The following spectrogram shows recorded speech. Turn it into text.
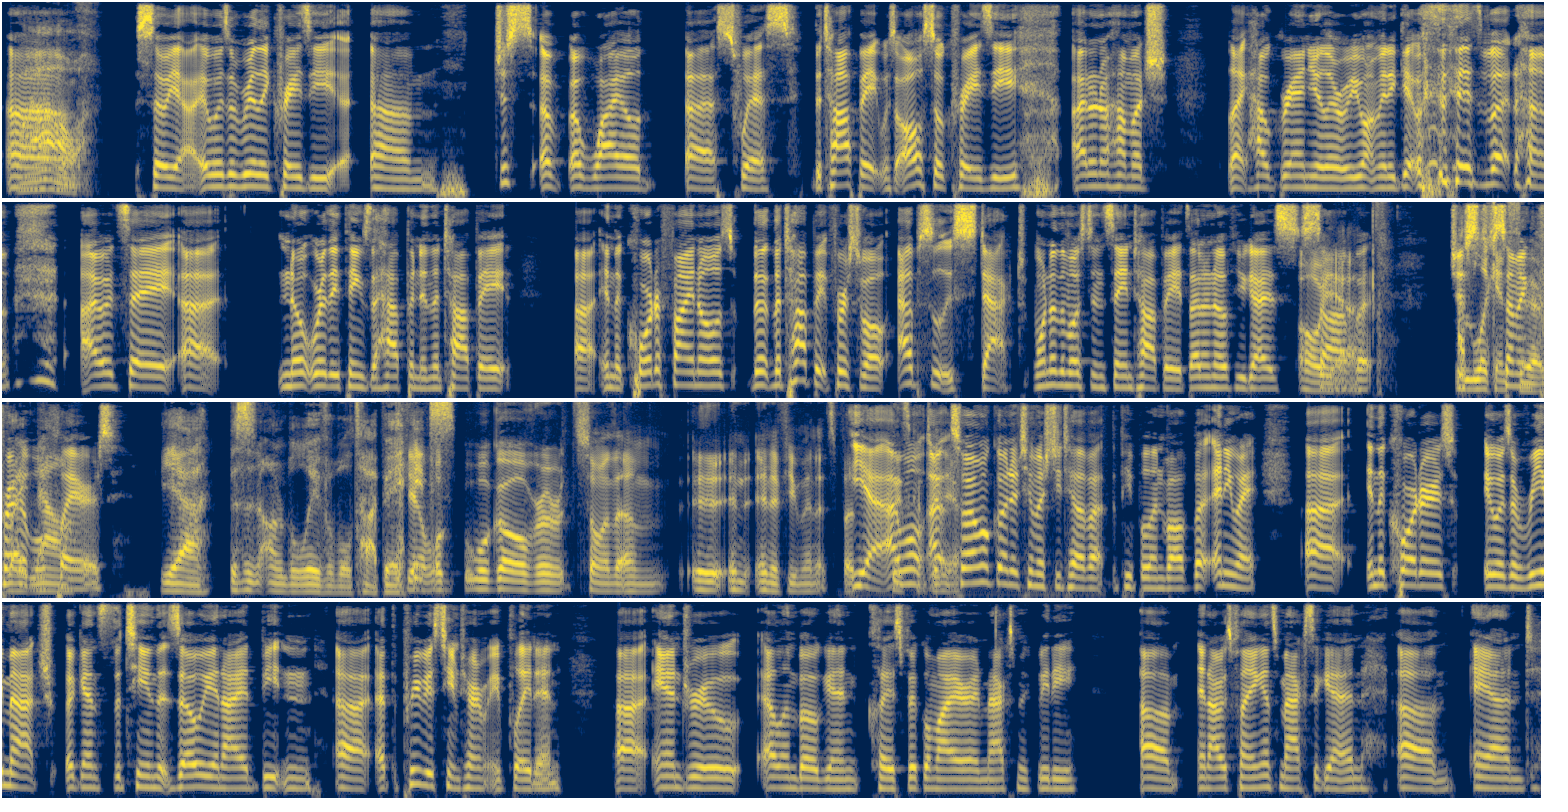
What? Um, wow. So yeah, it was a really crazy, um, just a, a wild uh, Swiss. The top eight was also crazy. I don't know how much, like, how granular you want me to get with this, but um, I would say uh, noteworthy things that happened in the top eight. Uh, in the quarterfinals, the, the top eight, first of all, absolutely stacked. One of the most insane top eights. I don't know if you guys Oh, saw, yeah. but just some it right incredible players. Yeah, this is an unbelievable top eight. Yeah, we'll we'll go over some of them in in a few minutes. But yeah, I won't. I, continue. so I won't go into too much detail about the people involved. But anyway, uh, in the quarters, it was a rematch against the team that Zoe and I had beaten uh, at the previous team tournament we played in. Uh, Andrew Ellenbogen, Clay Spickelmeyer, and Max McVitie. Um, and I was playing against Max again. Um, and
